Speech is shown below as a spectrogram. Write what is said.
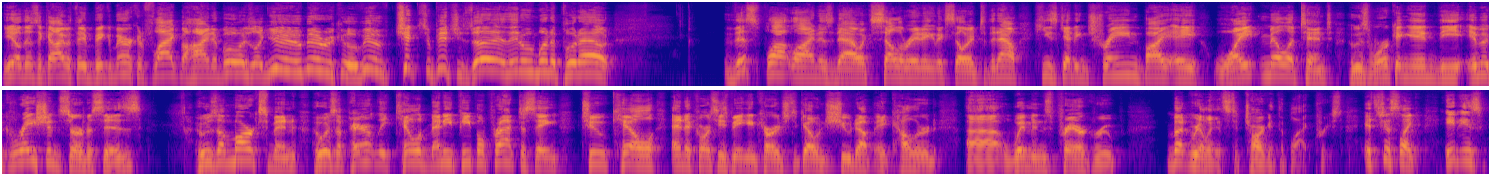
you know, there's a guy with a big American flag behind him. Oh, he's like, yeah, America, yeah, chicks are bitches. Uh, they don't want to put out. This plot line is now accelerating and accelerating to the now. He's getting trained by a white militant who's working in the immigration services who's a marksman who has apparently killed many people practicing to kill. And of course, he's being encouraged to go and shoot up a colored uh, women's prayer group. But really, it's to target the black priest. It's just like, it is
